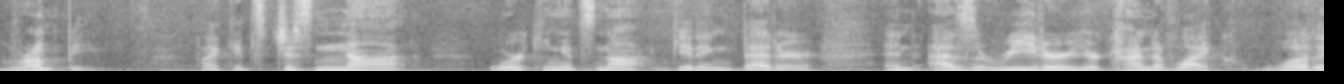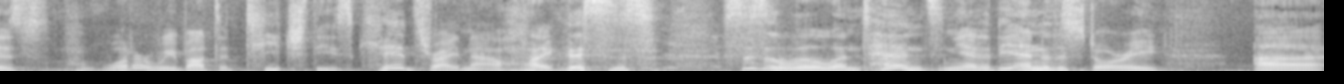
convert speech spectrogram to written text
grumpy. Like it's just not working. It's not getting better. And as a reader, you're kind of like, what is, what are we about to teach these kids right now? Like this is, this is a little intense. And yet at the end of the story, uh,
